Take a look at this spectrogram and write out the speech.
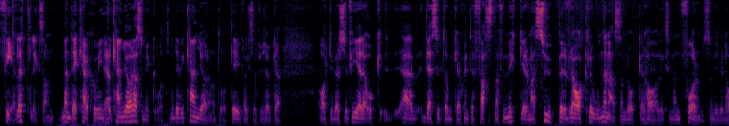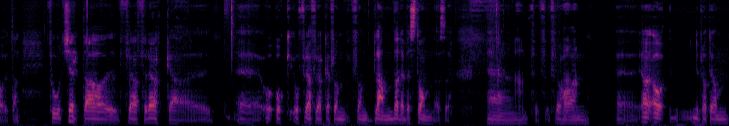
felet liksom. Men det kanske vi inte ja. kan göra så mycket åt. Men det vi kan göra något åt det är ju faktiskt att försöka artdiversifiera och dessutom kanske inte fastna för mycket i de här superbra klonerna som råkar ha liksom en form som vi vill ha. Utan fortsätta fröföröka eh, och, och, och fröföröka från, från blandade bestånd. Alltså. Ehm, för, för, för, att ha en, eh, ja, ja, nu pratar jag om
